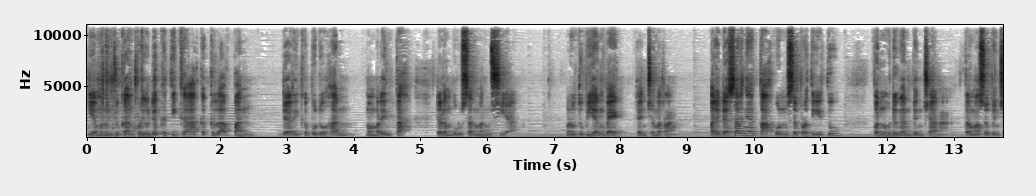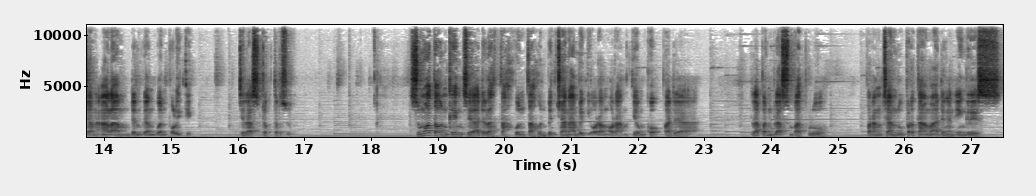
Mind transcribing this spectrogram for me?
yang menunjukkan periode ketika kegelapan dari kebodohan memerintah dalam urusan manusia menutupi yang baik dan cemerlang. Pada dasarnya tahun seperti itu penuh dengan bencana, termasuk bencana alam dan gangguan politik. Jelas Dr. Su. Semua tahun Gengje adalah tahun-tahun bencana bagi orang-orang Tiongkok pada 1840, Perang Candu pertama dengan Inggris,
